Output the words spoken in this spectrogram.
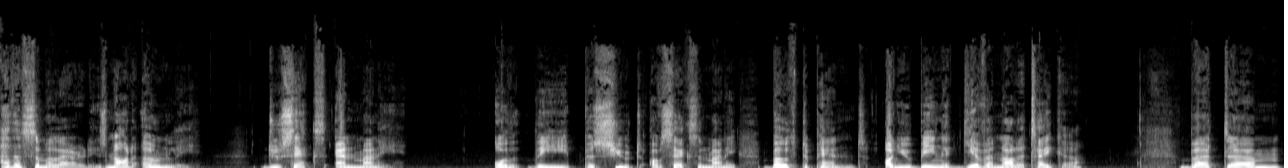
other similarities. Not only do sex and money, or the pursuit of sex and money, both depend on you being a giver, not a taker, but um,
